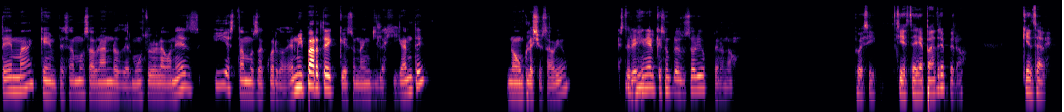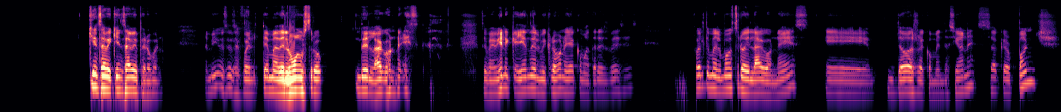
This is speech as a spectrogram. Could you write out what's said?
tema que empezamos hablando del monstruo del lago Ness y estamos de acuerdo en mi parte que es una anguila gigante, no un plesiosaurio. Estaría genial que es un plesiosaurio, pero no. Pues sí, sí estaría padre, pero quién sabe. Quién sabe, quién sabe, pero bueno. Amigos, ese fue el tema del monstruo del lago Ness. Se me viene cayendo el micrófono ya como tres veces. Fue el tema del monstruo del lago Ness. eh, dos recomendaciones: Sucker Punch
